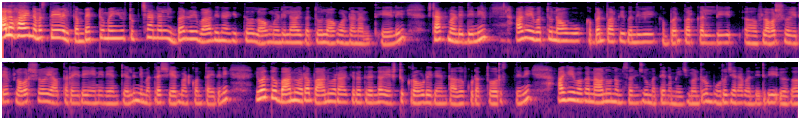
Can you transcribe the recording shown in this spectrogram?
Hello, hi, namaste. Welcome back to my YouTube channel. ಬರ್ರಿ, ಭಾಳ ದಿನ ಆಗಿತ್ತು. ಲಾಗ್ ಮಾಡಿಲ್ಲ. ಇವತ್ತು ಲಾಗ್ ಮಾಡೋಣ ಅಂತ ಹೇಳಿ ಸ್ಟಾರ್ಟ್ ಮಾಡಿದ್ದೀನಿ. ಹಾಗೆ ಇವತ್ತು ನಾವು ಕಬ್ಬನ್ ಪಾರ್ಕಿಗೆ ಬಂದಿವಿ. ಕಬ್ಬನ್ ಪಾರ್ಕಲ್ಲಿ ಫ್ಲವರ್ ಶೋ ಇದೆ. ಫ್ಲವರ್ ಶೋ ಯಾವ ಥರ ಇದೆ, ಏನಿದೆ ಅಂತೇಳಿ ನಿಮ್ಮ ಹತ್ರ ಶೇರ್ ಮಾಡ್ಕೊತಾ ಇದ್ದೀನಿ. ಇವತ್ತು ಭಾನುವಾರ ಭಾನುವಾರ ಆಗಿರೋದ್ರಿಂದ ಎಷ್ಟು ಕ್ರೌಡ್ ಇದೆ ಅಂತ ಅದು ಕೂಡ ತೋರಿಸ್ತೀನಿ. ಹಾಗೆ ಇವಾಗ ನಾನು, ನಮ್ಮ ಸಂಜು ಮತ್ತು ನಮ್ಮ ಯಜಮಾನ್ರು ಮೂರು ಜನ ಬಂದಿದ್ವಿ. ಇವಾಗ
